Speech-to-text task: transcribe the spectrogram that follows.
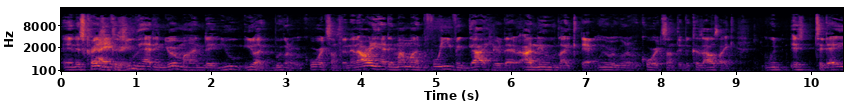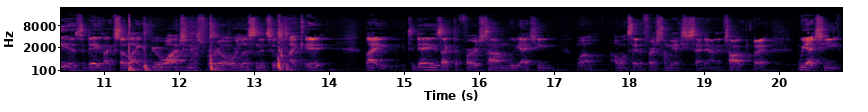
And it's crazy because you had in your mind that you you like we're gonna record something, and I already had in my mind before we even got here that I knew like that we were gonna record something because I was like, we, it's, today is the day. Like so, like if you're watching this for real or listening to it, like it, like today is like the first time we actually, well, I won't say the first time we actually sat down and talked, but we actually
